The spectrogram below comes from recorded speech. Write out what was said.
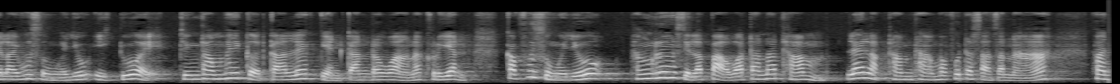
ยาลัยผู้สูงอายุอีกด้วย จึงทำให้เกิดการแลกเปลี่ยนกันระหว่างนักเรียน กับผู้สูงอายุ ทั้งเรื่องศิลปะวัฒนธรรม และหลักธรรมทางพระพุทธศาสนา ผ่าน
